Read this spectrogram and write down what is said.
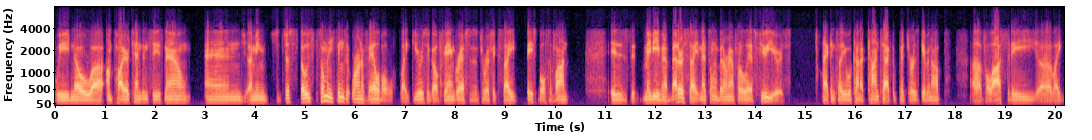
We know uh, umpire tendencies now, and I mean, just those so many things that weren't available like years ago. Fangraphs is a terrific site. Baseball Savant is maybe even a better site, and that's only been around for the last few years. I can tell you what kind of contact the pitcher has given up, uh, velocity. Uh, like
